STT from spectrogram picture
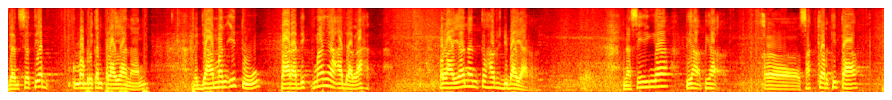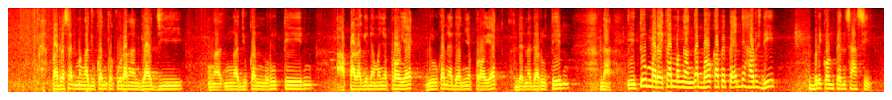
dan setiap memberikan pelayanan, nah zaman itu paradigmanya adalah pelayanan itu harus dibayar. Nah sehingga pihak-pihak uh, satker kita pada saat mengajukan kekurangan gaji, mengajukan rutin, apalagi namanya proyek. Dulu kan adanya proyek dan ada rutin. Nah itu mereka menganggap bahwa KPPN ini harus diberi kompensasi.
